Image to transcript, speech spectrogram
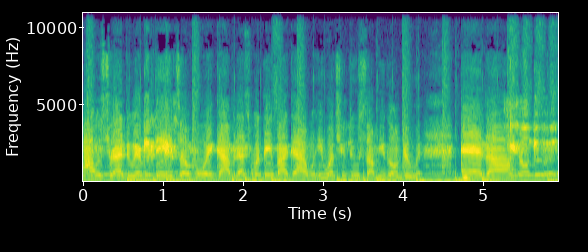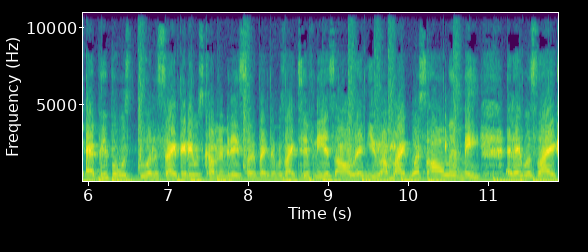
I was trying to do everything to avoid God. But that's one thing about God. When He wants you to do something, you're gonna do it. And uh, You gonna do it. and people was doing the same thing. They was coming to me. They said like, they was like, Tiffany, it's all in you. I'm like, what's all in me? And they was like,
